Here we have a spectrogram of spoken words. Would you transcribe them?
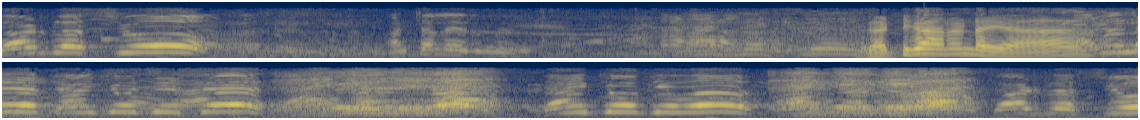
God bless you అంటలేదు మీరు. గట్టిగా అనండి అయ్యా. అనండి. Thank you Jesus thank you giver God bless you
